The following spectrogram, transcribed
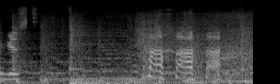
The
